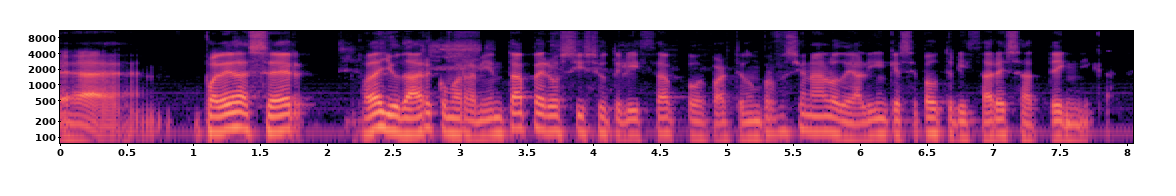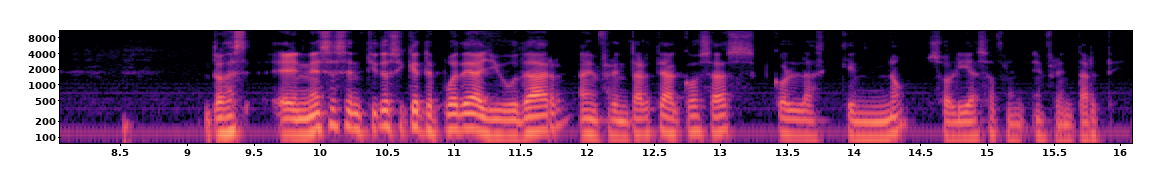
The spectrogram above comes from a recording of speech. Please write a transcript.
Eh, puede ser. Puede ayudar como herramienta, pero si se utiliza por parte de un profesional o de alguien que sepa utilizar esa técnica. Entonces, en ese sentido sí que te puede ayudar a enfrentarte a cosas con las que no solías enfrentarte.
